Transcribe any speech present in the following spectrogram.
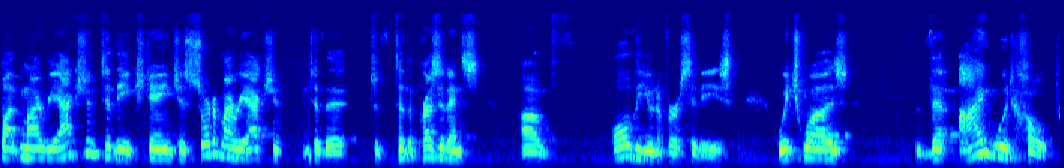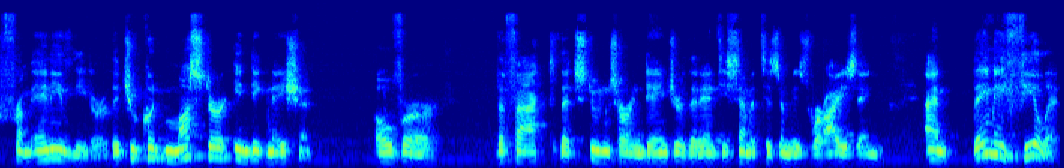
but my reaction to the exchange is sort of my reaction to the to, to the presidents of all the universities, which was that I would hope from any leader that you could muster indignation over the fact that students are in danger, that anti Semitism is rising, and they may feel it,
